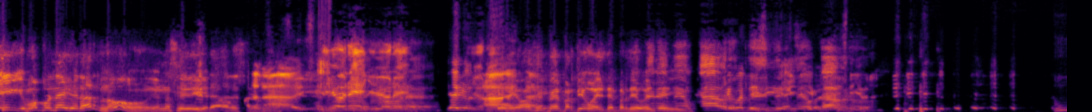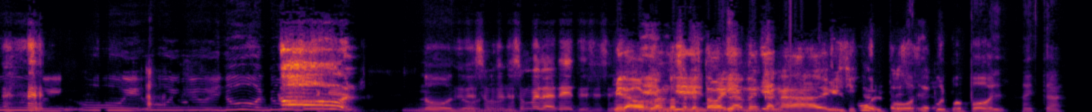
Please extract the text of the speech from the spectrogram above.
¿qué, ¿Me voy a poner a llorar? No, yo no sé de llorar. No, nada, yo lloré, yo lloré. Ah, vamos a esperar el partido de vuelta, el partido de vuelta. Eres medio cabro, eres medio cabro. Uy, uy, uy, uy, no, no. ¡Gol! No, no. Es un, no. Es un velarete, sí, sí. Mira, Orlando bien, se lo está bailando bien, en Canadá de visita. El pulpo, el pulpo Paul, ahí está.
